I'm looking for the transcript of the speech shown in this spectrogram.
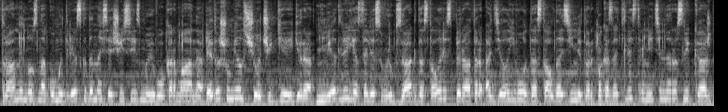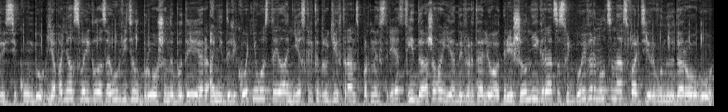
странный, но знакомый треск, доносящийся из моего кармана. Это шумел счетчик Гейгера. Немедля я залез в рюкзак, достал респиратор, одел его, достал дозиметр. Показатели стремительно росли каждую секунду. Я поднял свои глаза и увидел брошенный БТР, а недалеко от него стояло несколько других транспортных средств и даже военный вертолет. Решил не играться судьбой и вернуться на асфальтированную дорогу.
